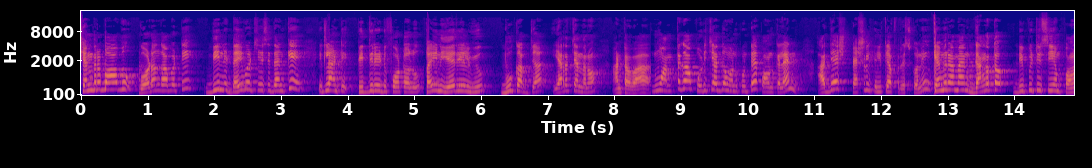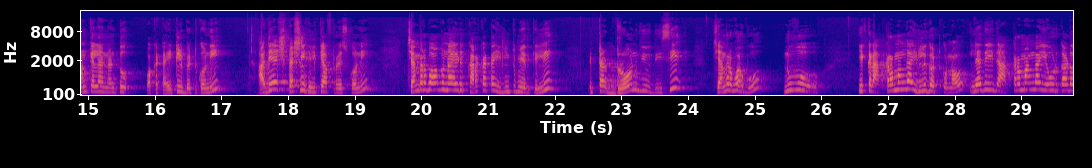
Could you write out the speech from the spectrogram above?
చంద్రబాబు గోడం కాబట్టి దీన్ని డైవర్ట్ చేసేదానికి ఇట్లాంటి పెద్దిరెడ్డి ఫోటోలు పైన ఏరియల్ వ్యూ భూ కబ్జా ఎర్రచందనం అంటావా? నువ్వు అంతగా పొడి చేద్దాం అనుకుంటే పవన్ కళ్యాణ్ అదే స్పెషల్ హెలికాప్టర్ వేసుకొని కెమెరామ్యాన్ గంగతో డిప్యూటీ సీఎం పవన్ కళ్యాణ్ అంటూ ఒక టైటిల్ పెట్టుకొని అదే స్పెషల్ హెలికాప్టర్ వేసుకొని చంద్రబాబు నాయుడు కరకట్ట ఇంటి మీదకి వెళ్ళి ఇట్ట డ్రోన్ వ్యూ తీసి చంద్రబాబు నువ్వు ఇక్కడ అక్రమంగా ఇల్లు కట్టుకున్నావు లేదా ఇది అక్రమంగా ఎవడికాడో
